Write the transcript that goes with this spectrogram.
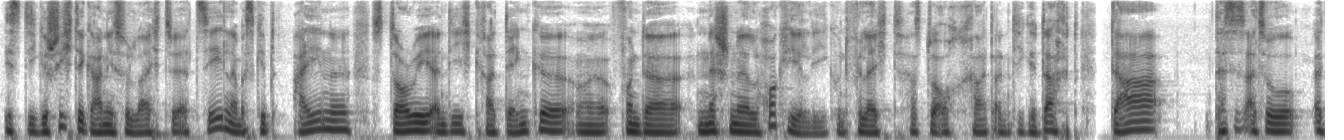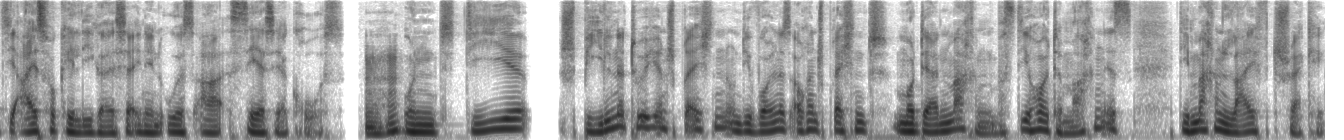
ist die Geschichte gar nicht so leicht zu erzählen. Aber es gibt eine Story, an die ich gerade denke, äh, von der National Hockey League und vielleicht hast du auch gerade an die gedacht. Da das ist also, also die Eishockey-Liga ist ja in den USA sehr, sehr groß. Mhm. Und die spielen natürlich entsprechend und die wollen es auch entsprechend modern machen. Was die heute machen, ist, die machen Live-Tracking.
